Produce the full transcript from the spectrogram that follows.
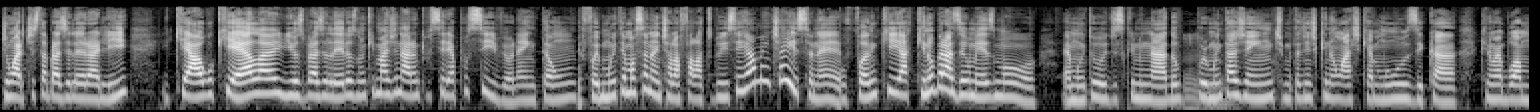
de um artista brasileiro ali, e que é algo que ela e os brasileiros nunca imaginaram que seria possível, né? Então foi muito emocionante ela falar tudo isso, e realmente é isso, né? O funk aqui no Brasil mesmo é muito discriminado por muita gente, muita gente que não acha que é música, que não é boa música,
